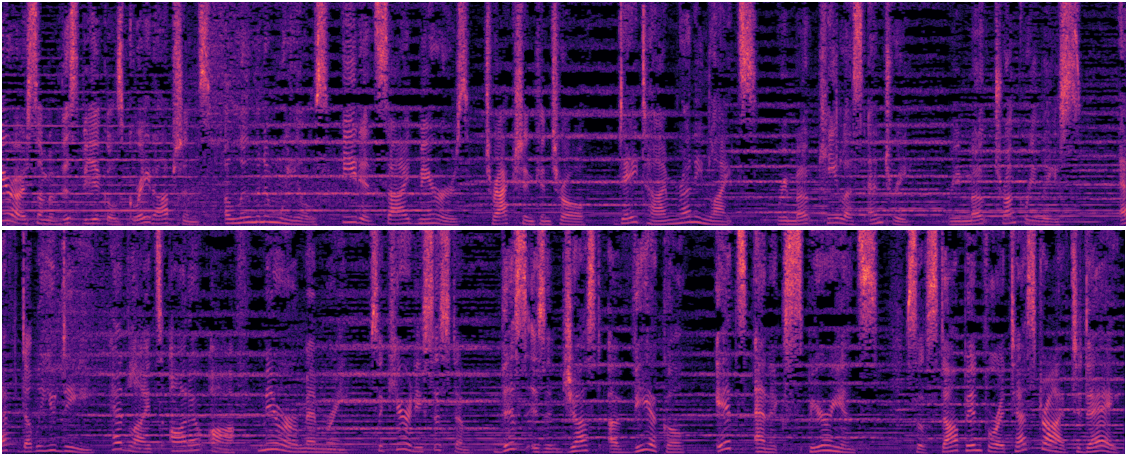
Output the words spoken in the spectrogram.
Here are some of this vehicle's great options. Aluminum wheels, heated side mirrors, traction control, daytime running lights, remote keyless entry, remote trunk release, FWD, headlights auto off, mirror memory, security system. This isn't just a vehicle, it's an experience. So stop in for a test drive today.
